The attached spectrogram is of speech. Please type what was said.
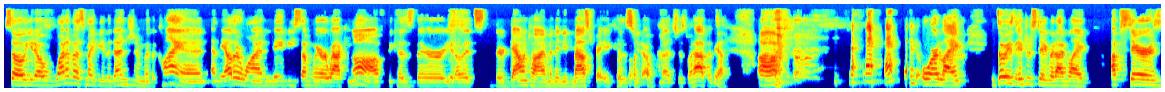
So, you know, one of us might be in the dungeon with a client and the other one may be somewhere whacking off because they're, you know, it's their downtime and they need to masturbate because, you know, that's just what happens. Yeah. Uh, and, or like, it's always interesting when I'm like upstairs,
